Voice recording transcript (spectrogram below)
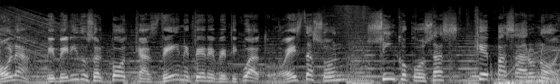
Hola, bienvenidos al podcast de NTR24. Estas son cinco cosas que pasaron hoy.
